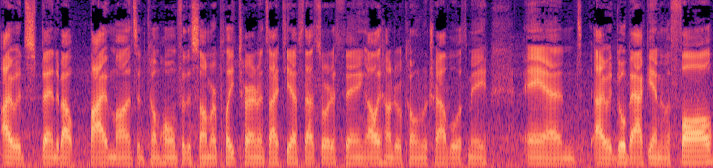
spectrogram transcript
I would spend about five months and come home for the summer, play tournaments, ITFs, that sort of thing. Alejandro Cohn would travel with me, and I would go back in in the fall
